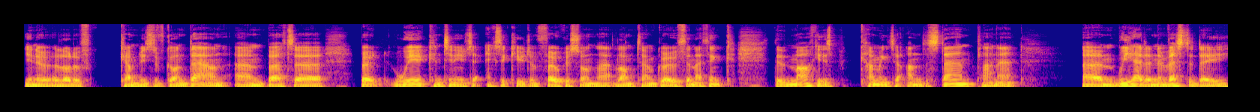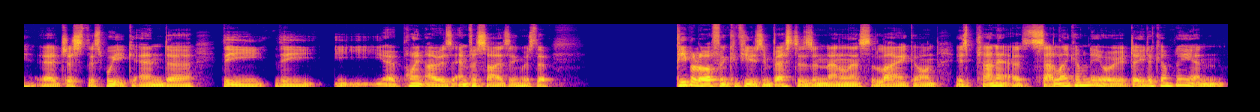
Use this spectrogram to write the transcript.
you know, a lot of companies have gone down, um, but uh, but we're continuing to execute and focus on that long term growth. And I think the market is coming to understand Planet um, we had an investor day uh, just this week, and uh, the the uh, point I was emphasizing was that people are often confused, investors and analysts alike, on is Planet a satellite company or a data company? And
